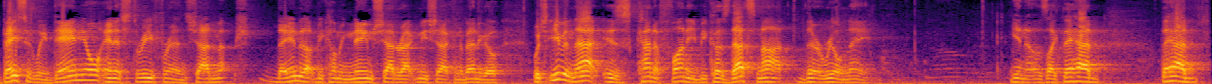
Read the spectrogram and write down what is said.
basically Daniel and his three friends. They ended up becoming named Shadrach, Meshach, and Abednego, which even that is kind of funny because that's not their real name. You know, it's like they had they had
